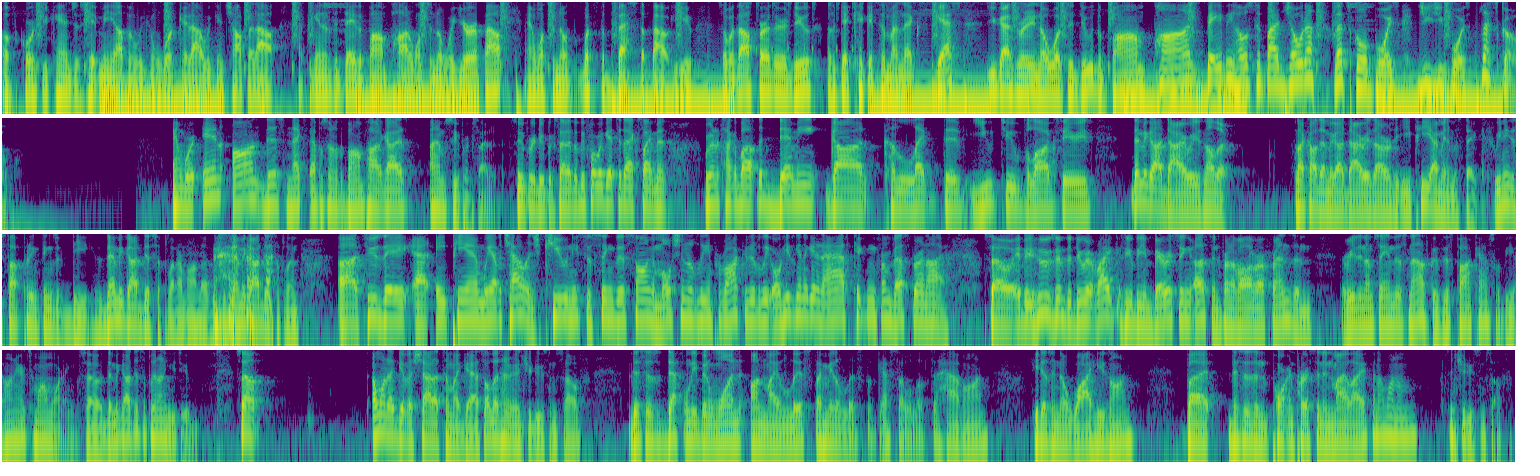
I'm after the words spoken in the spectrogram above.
of course you can just hit me up and we can work it out. We can chop it out. At the end of the day, the Bomb Pod wants to know what you're about and wants to know what's the best about you. So without further ado, let's get kick it to my next guest. You guys already know what to do. The Bomb Pod, baby, hosted by Joda. Let's go, boys. GG boys. Let's go. And we're in on this next episode of the Bomb Pod, guys. I am super excited. Super duper excited. But before we get to that excitement, we're going to talk about the Demigod Collective YouTube vlog series, Demigod Diaries. Now, look, it's not called Demigod Diaries Hours of EP. I made a mistake. We need to stop putting things with D. It's Demigod Discipline, Armando. It's Demigod Discipline. Uh, Tuesday at 8 p.m., we have a challenge. Q needs to sing this song emotionally and provocatively, or he's going to get an ass kicking from Vesper and I. So it behooves him to do it right because he'll be embarrassing us in front of all of our friends. And the reason I'm saying this now is because this podcast will be on air tomorrow morning. So Demigod Discipline on YouTube. So I want to give a shout out to my guest. I'll let him introduce himself. This has definitely been one on my list. I made a list of guests I would love to have on. He doesn't know why he's on, but this is an important person in my life, and I want him to introduce himself.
